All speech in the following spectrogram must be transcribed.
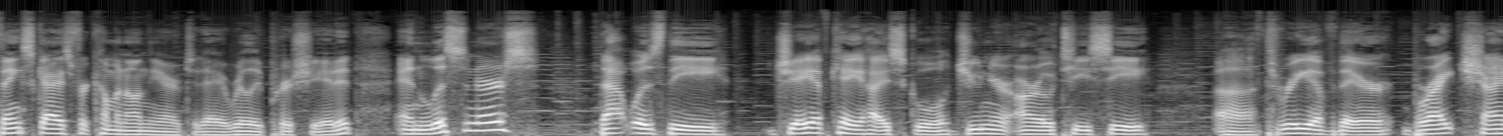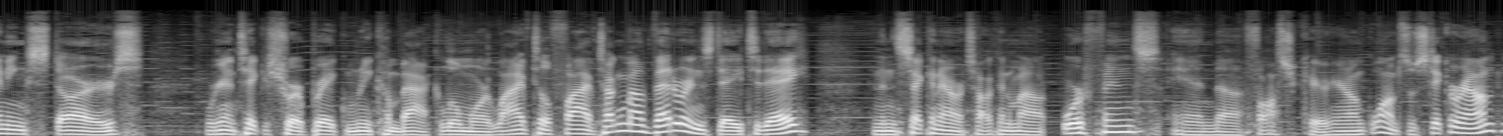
Thanks, guys, for coming on the air today. Really appreciate it. And listeners, that was the JFK High School Junior ROTC, uh, three of their bright, shining stars. We're going to take a short break. When we come back, a little more live till 5, talking about Veterans Day today. And in the second hour, talking about orphans and uh, foster care here on Guam. So stick around.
